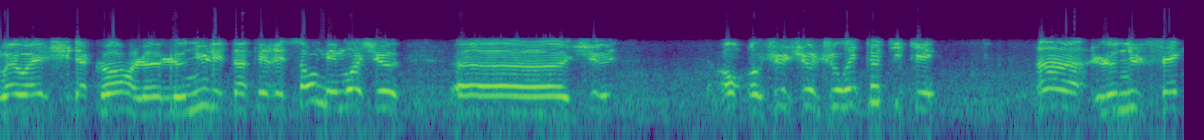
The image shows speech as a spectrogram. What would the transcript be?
ouais, ouais, je suis d'accord. Le, nul est intéressant, mais moi, je, je, j'aurais deux tickets. Un, le nul sec,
